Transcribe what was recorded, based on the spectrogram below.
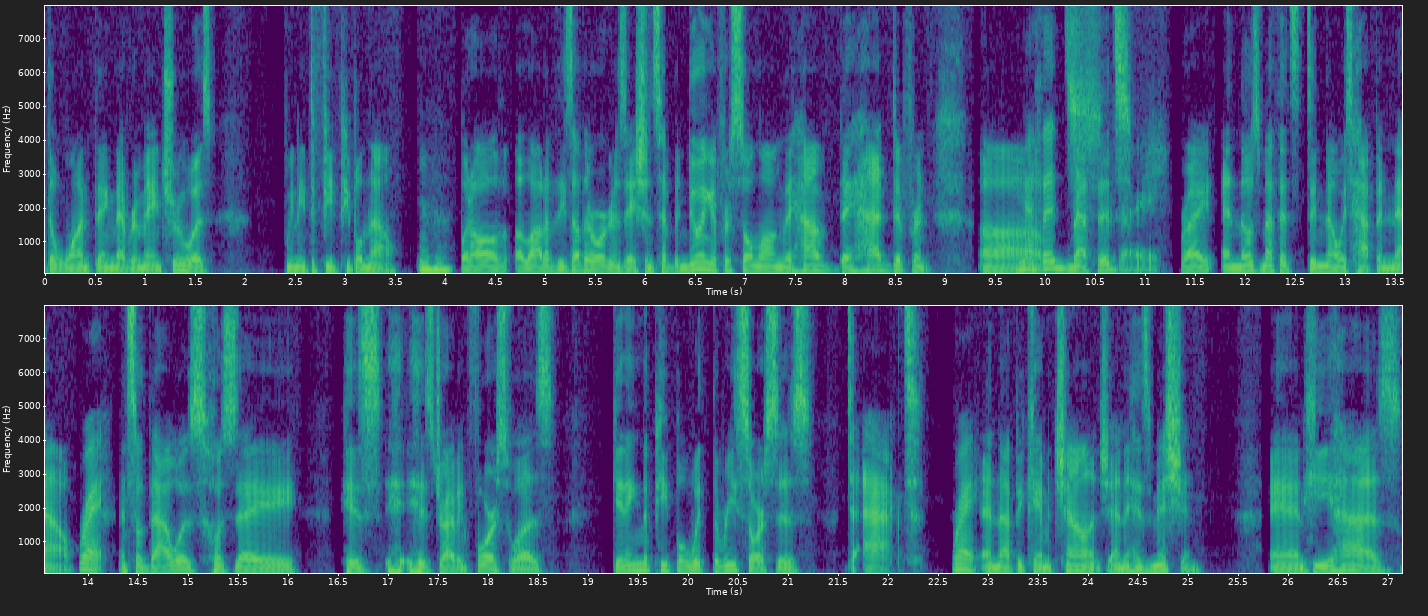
the one thing that remained true was we need to feed people now Mhm. but all a lot of these other organizations have been doing it for so long they have they had different uh, Methods. methods right right and those methods didn't always happen now Right. and so that was jose his his driving force was getting the people with the resources to act Right. and that became a challenge and his mission and he has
